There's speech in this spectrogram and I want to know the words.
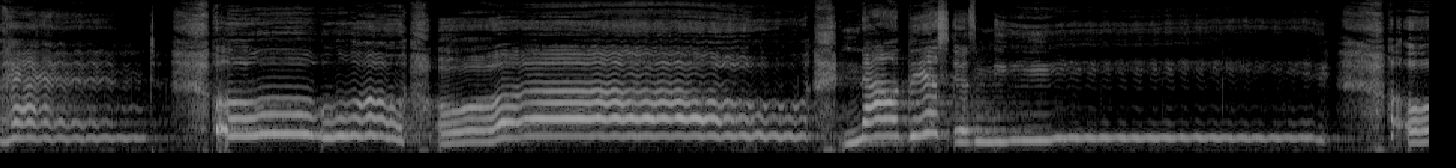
hand. Ooh, oh, now this is me. Oh,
